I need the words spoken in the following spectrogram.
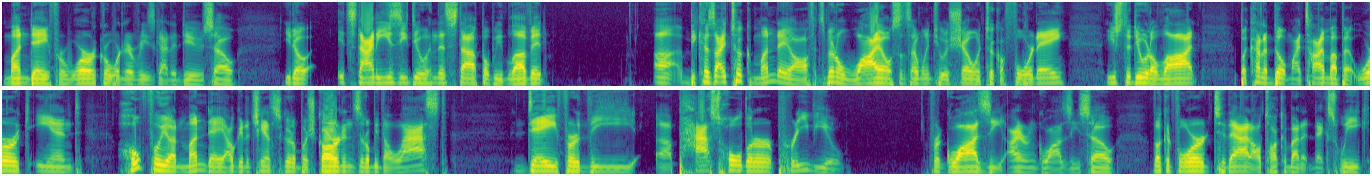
Monday for work or whatever he's got to do. So, you know, it's not easy doing this stuff, but we love it. Uh, because I took Monday off. It's been a while since I went to a show and took a four day. Used to do it a lot, but kind of built my time up at work. And hopefully on Monday, I'll get a chance to go to Busch Gardens. It'll be the last day for the uh, pass holder preview for Gwazi, Iron Gwazi. So looking forward to that. I'll talk about it next week.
